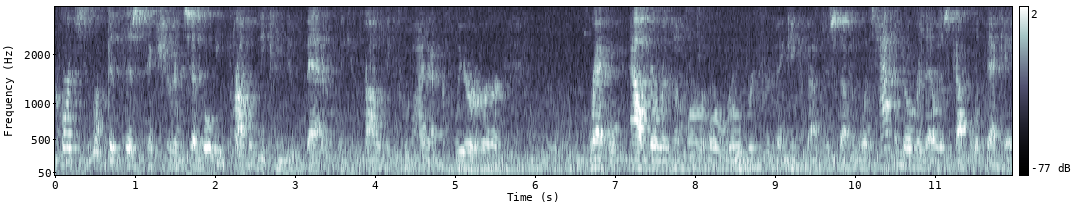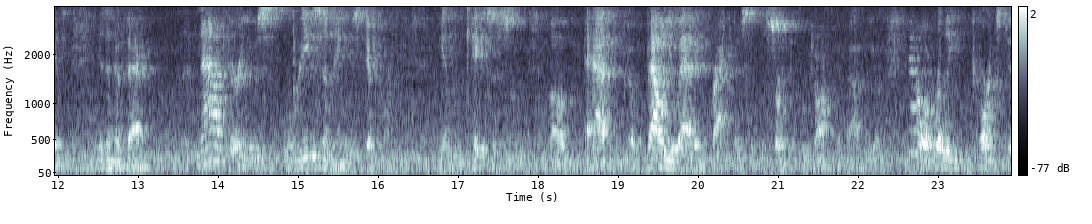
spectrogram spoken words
courts looked at this picture and said, well, we probably can do better. We can probably provide a clearer algorithm or, or rubric for thinking about this stuff. And what's happened over those couple of decades is, in effect, now fair use reasoning is different in cases of add, value-added practice of the sort that we're talking about here. Now what really courts do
